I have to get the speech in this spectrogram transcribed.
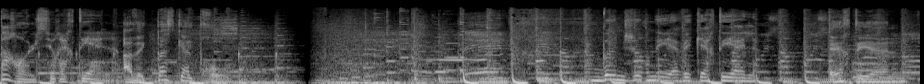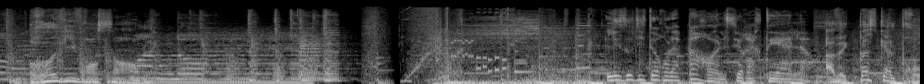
parole sur RTL. Avec Pascal Pro. Bonne journée avec RTL. RTL, revivre ensemble. Les auditeurs ont la parole sur RTL. Avec Pascal Pro.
